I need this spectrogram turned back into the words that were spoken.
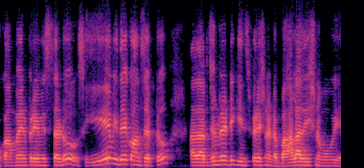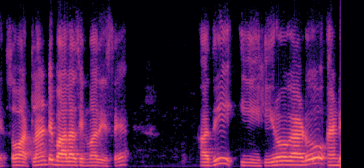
ఒక అమ్మాయిని ప్రేమిస్తాడు. సేమ్ ఇదే కాన్సెప్ట్ అది అర్జున్ రెడ్డికి ఇన్స్పిరేషన్ అంట. బాలా తీసిన మూవీ సో అట్లాంటి బాలా సినిమా తీస్తే అది ఈ హీరో గాడు and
